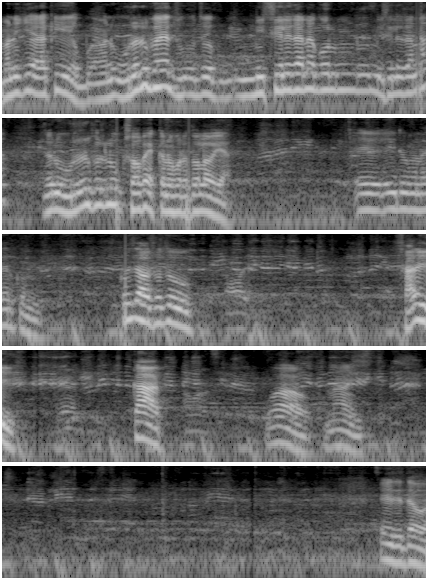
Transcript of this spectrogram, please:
মানে কি এরা কি মানে উড়ের উপরে মিছিলে যায় না গোল, মিছিলে যায় না, যেন উড়ের উপরে লোক সব এক করে তোলা হইয়া। এই এইটা মনে এরকম। কই যাও সজু? শাড়ি? কার? Wow, nice. এই যে দেখো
